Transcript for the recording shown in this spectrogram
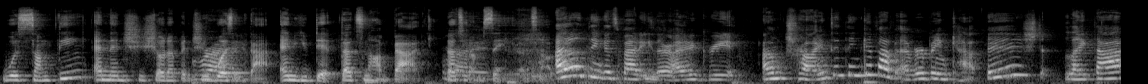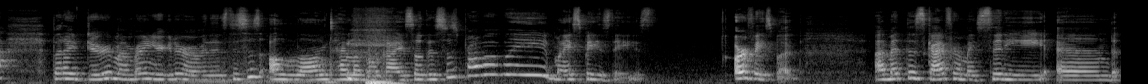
was something and then she showed up and she Right. wasn't that and you dipped. That's not bad. That's what I'm saying. That's not I don't think it's bad either. I agree. I'm trying to think if I've ever been catfished like that. But I do remember, and you're gonna remember this. This is a long time ago, guys. So this was probably MySpace days or Facebook. I met this guy from my city, and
